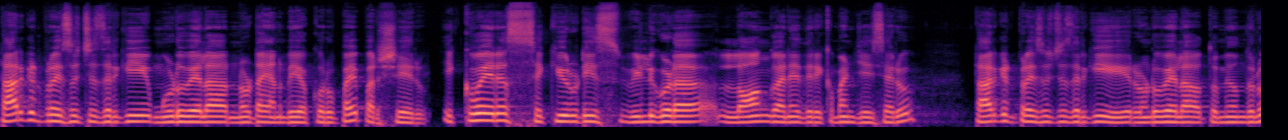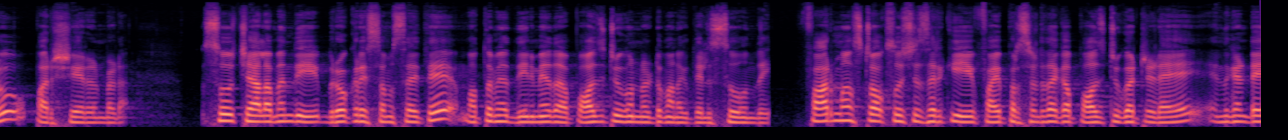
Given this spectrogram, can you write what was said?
టార్గెట్ ప్రైస్ వచ్చేసరికి మూడు వేల నూట ఎనభై ఒక్క రూపాయి పర్ షేరు ఇక్వైరస్ సెక్యూరిటీస్ వీళ్ళు కూడా లాంగ్ అనేది రికమెండ్ చేశారు. టార్గెట్ ప్రైస్ వచ్చేసరికి రెండు వేల తొమ్మిది వందలు పర్ షేర్ అనమాట సో చాలామంది బ్రోకరేజ్ సంస్థ అయితే మొత్తం మీద దీని మీద పాజిటివ్గా ఉన్నట్టు మనకు తెలుస్తూ ఉంది. ఫార్మా స్టాక్స్ వచ్చేసరికి ఫైవ్ పర్సెంట్ దాకా పాజిటివ్గా ట్రేడ్ అయ్యాయి. ఎందుకంటే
